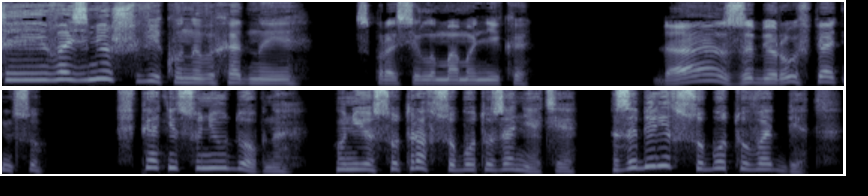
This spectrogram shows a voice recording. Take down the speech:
«Ты возьмешь Вику на выходные?» — спросила мама Ника. «Да, заберу в пятницу». «В пятницу неудобно. У нее с утра в субботу занятия. Забери в субботу в обед.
